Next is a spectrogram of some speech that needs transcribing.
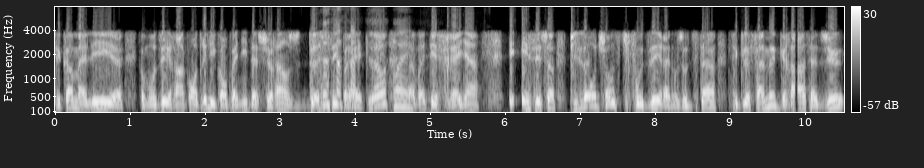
C'est comme aller, euh, comme on dit, rencontrer les compagnies d'assurance de ces prêtres-là. Ça va être effrayant. Et, c'est ça. Puis l'autre chose qu'il faut dire à nos auditeurs, c'est que le fameux grâce à Dieu,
